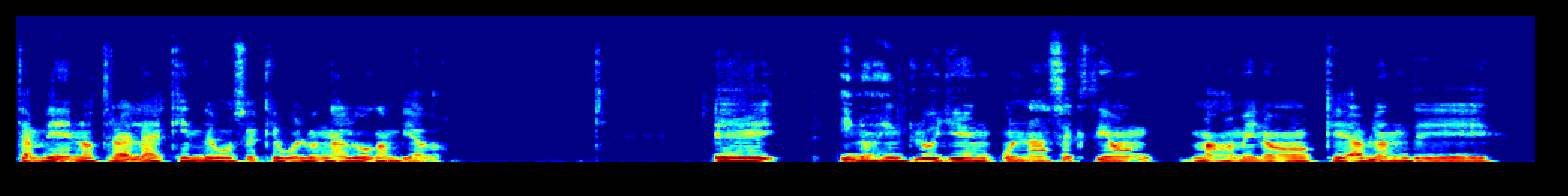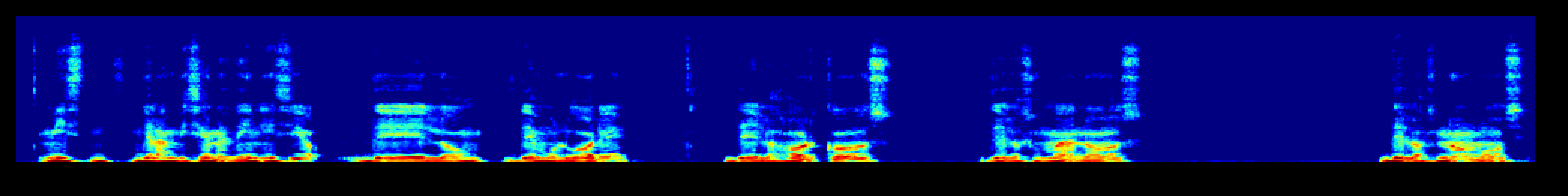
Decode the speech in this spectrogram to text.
También nos trae la skin de voces que vuelven algo cambiado. Eh, y nos incluyen una sección más o menos que hablan de, de las misiones de inicio de los de de los orcos, de los humanos, de los gnomos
